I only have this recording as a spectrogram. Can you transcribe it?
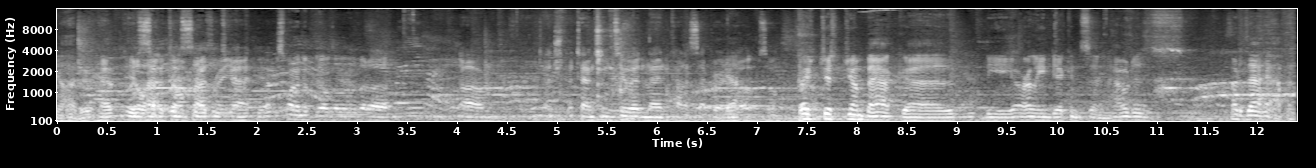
You'll have it. Have, it'll have its own presence. Yeah. kinda. I just wanted to build a little bit of um, attention to it and then kind of separate it out. So. Let's just jump back. Uh, the Arlene Dickinson. How does how does that happen?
